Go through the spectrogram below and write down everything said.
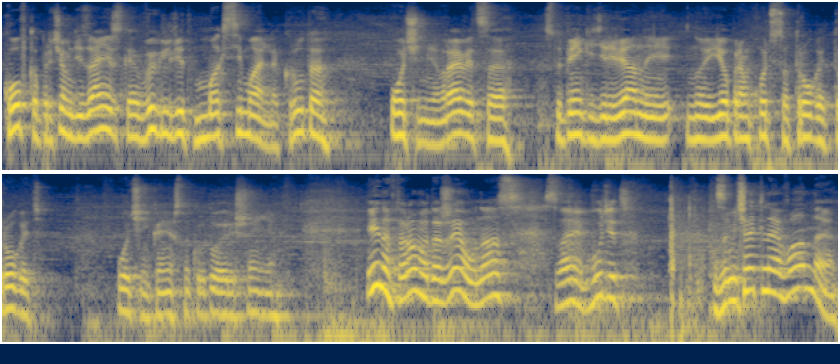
Ковка, причем дизайнерская, выглядит максимально круто. Очень мне нравится. Ступеньки деревянные, но ее прям хочется трогать, трогать. Очень, конечно, крутое решение. И на втором этаже у нас с вами будет замечательная ванная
